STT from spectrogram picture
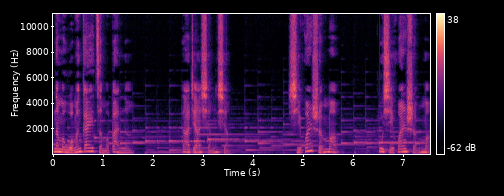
那么我们该怎么办呢？大家想想，喜欢什么，不喜欢什么，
